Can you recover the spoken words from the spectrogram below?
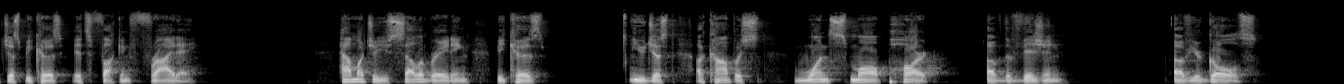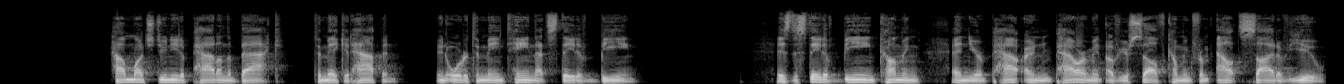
just because it's fucking Friday? How much are you celebrating because you just accomplished one small part of the vision of your goals? How much do you need a pat on the back to make it happen in order to maintain that state of being? Is the state of being coming and your empower and empowerment of yourself coming from outside of you?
